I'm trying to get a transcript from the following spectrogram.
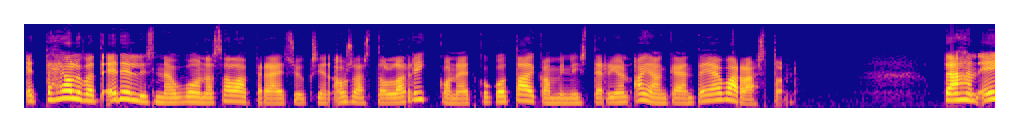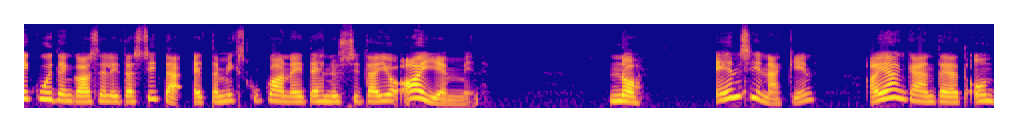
että he olivat edellisenä vuonna salaperäisyyksien osastolla rikkoneet koko taikaministeriön ajankääntäjävaraston. Tähän ei kuitenkaan selitä sitä, että miksi kukaan ei tehnyt sitä jo aiemmin. No, ensinnäkin ajankääntäjät on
